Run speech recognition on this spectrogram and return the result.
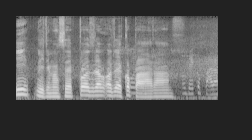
i vidimo se. Pozdrav od Ekopara. Od Ekopara.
